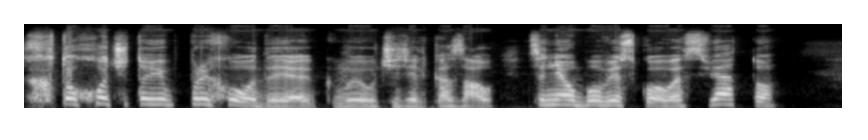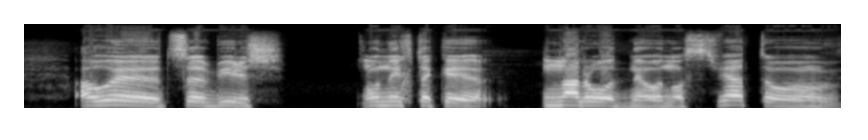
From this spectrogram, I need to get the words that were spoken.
хто хоче, той і приходить, як би учитель казав. Це не обов'язкове свято, але це більш у них таке народне воно свято,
